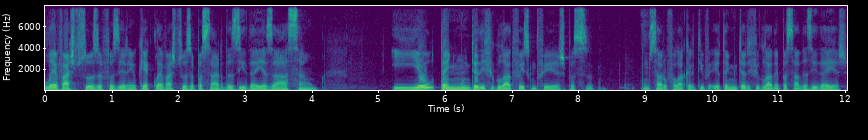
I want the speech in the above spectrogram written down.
leva as pessoas a fazerem, o que é que leva as pessoas a passar das ideias à ação. E eu tenho muita dificuldade, foi isso que me fez começar o falar criativo. Eu tenho muita dificuldade em passar das ideias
